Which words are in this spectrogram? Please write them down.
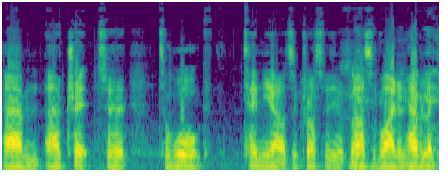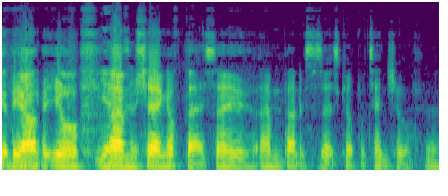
um, uh, trip to to walk ten yards across with your glass of wine and have a look at the art that you're Yeah, um, exactly. showing off there. So um, that looks as though it's got potential. Yeah.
